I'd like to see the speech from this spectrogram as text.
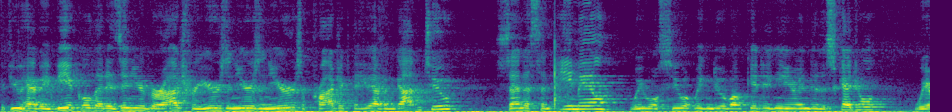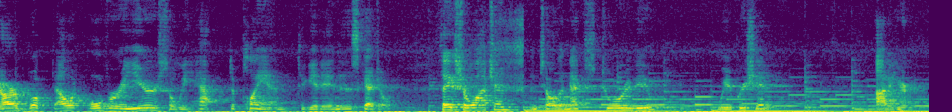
If you have a vehicle that is in your garage for years and years and years, a project that you haven't gotten to, send us an email. We will see what we can do about getting you into the schedule. We are booked out over a year, so we have to plan to get into the schedule. Thanks for watching. Until the next tool review, we appreciate it. Out of here.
